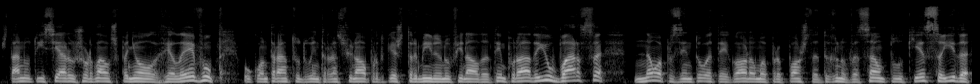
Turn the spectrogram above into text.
Está a noticiar o jornal espanhol Relevo. O contrato do internacional português termina no final da temporada e o Barça não apresentou até agora uma proposta de renovação, pelo que a saída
